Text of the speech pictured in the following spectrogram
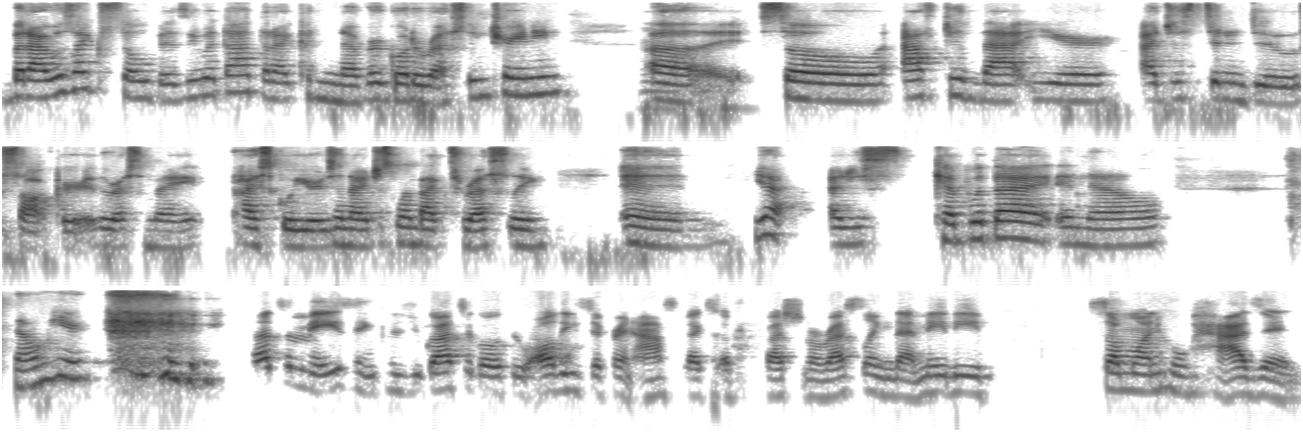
but I was like so busy with that that I could never go to wrestling training. Mm. Uh, so after that year, I just didn't do soccer the rest of my high school years, and I just went back to wrestling. And yeah, I just kept with that, and now, now I'm here. That's amazing because you got to go through all these different aspects of professional wrestling that maybe someone who hasn't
